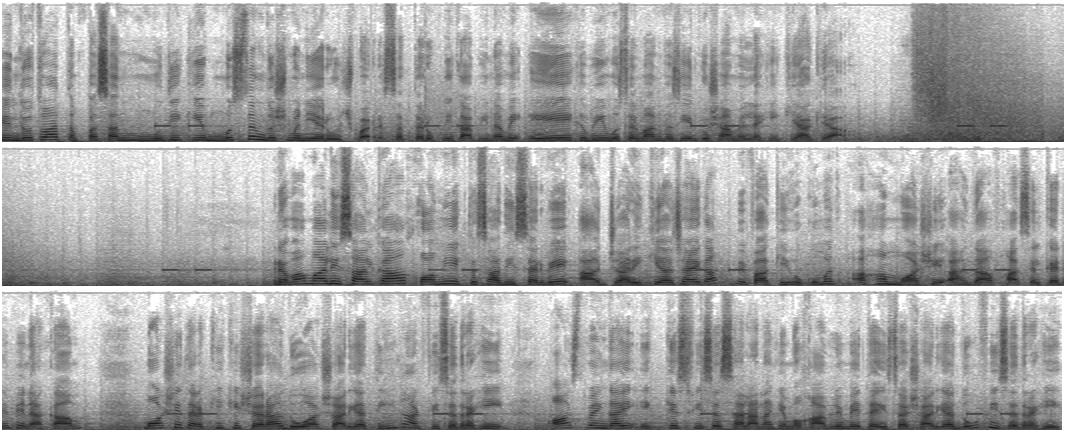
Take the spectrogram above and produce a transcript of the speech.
हिंदुत्व पसंद मोदी की मुस्लिम दुश्मनी अरूज पर। सत्तर रुकनी काबीना में एक भी मुसलमान वज़ीर को शामिल नहीं किया गया। रवा माली साल का कौमी इकतसादी सर्वे आज जारी किया जाएगा। विफाकी हुकूमत अहम मुआशी अहदाफ हासिल करने में नाकाम। मुआशी तरक्की की शरह दो आशारिया तीन आठ फ़ीसद रही। औस्त महँगाई इक्कीस फ़ीसद सालाना के मुकाबले में तेईस आशारिया दो फ़ीसद रही।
